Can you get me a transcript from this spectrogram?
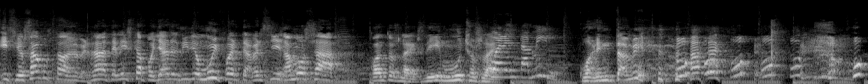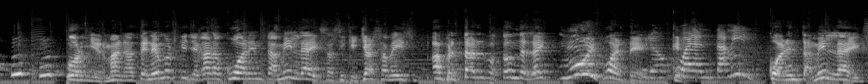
Y si os ha gustado de verdad, tenéis que apoyar el vídeo muy fuerte, a ver si llegamos a... ¿Cuántos likes? Di muchos likes. 40.000. 40.000 Por mi hermana, tenemos que llegar a 40.000 likes Así que ya sabéis, apretar el botón de like muy fuerte Pero Que- 40.000. 40.000 likes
